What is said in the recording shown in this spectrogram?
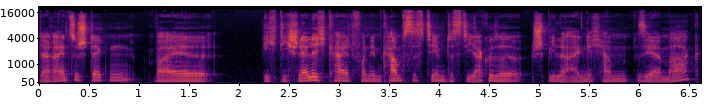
da reinzustecken, weil ich die Schnelligkeit von dem Kampfsystem, das die Yakuza-Spiele eigentlich haben, sehr mag.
